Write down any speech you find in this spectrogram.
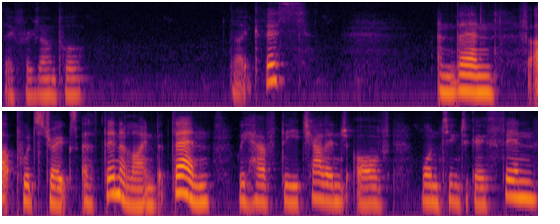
So for example like this. And then for upward strokes a thinner line but then we have the challenge of wanting to go thin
